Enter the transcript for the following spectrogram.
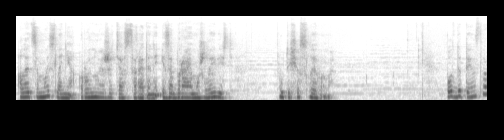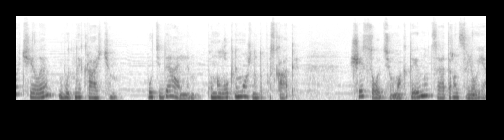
Але це мислення руйнує життя зсередини і забирає можливість бути щасливими. Бо з дитинства вчили бути найкращим, будь ідеальним, помилок не можна допускати. Ще й соціум активно це транслює.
